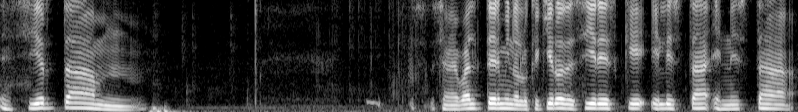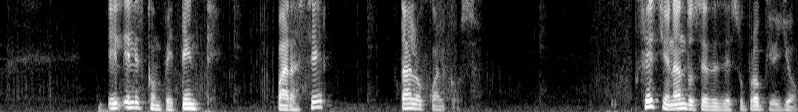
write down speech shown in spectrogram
en cierta mm, se me va el término, lo que quiero decir es que él está en esta, él, es competente para hacer tal o cual cosa, gestionándose desde su propio yo,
